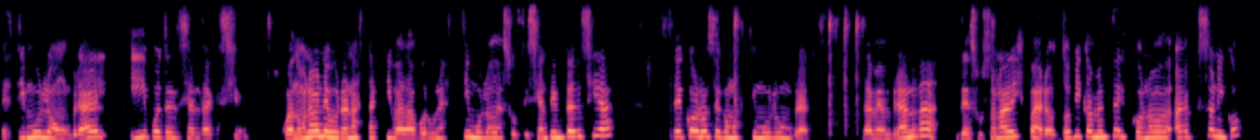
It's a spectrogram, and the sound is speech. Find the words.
Estímulo umbral y potencial de acción. Cuando una neurona está activada por un estímulo de suficiente intensidad, se conoce como estímulo umbral. La membrana de su zona de disparo, tópicamente el cono axónico,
